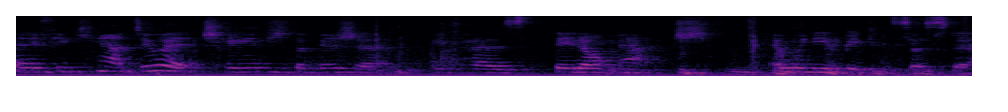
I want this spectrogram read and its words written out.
And if you can't do it, change the vision because they don't match. And we need to be consistent.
